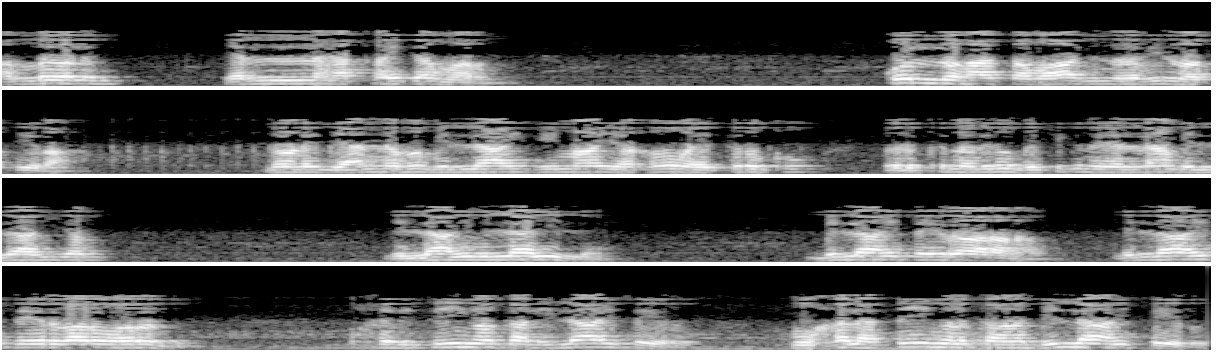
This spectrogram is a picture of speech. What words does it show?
ഹന്നുകളും എല്ലാം ഹക്കായിക്കാൻ മാറും കൊല്ലു ഹാ സവാഹിൻ വസീറ. അതുകൊണ്ട് ജാനഹു ബില്ലാഹി ഭീമാ യഹോ എത്തിറുക്കു എടുക്കുന്നതിനും ഉപേക്ഷിക്കുന്നതിനെല്ലാം ബില്ലാഹിയാണ് ബില്ലാഹി ബില്ലാഹി ഇല്ലേ? ബില്ലാഹി തയ്യാറാണ് ബില്ലാഹി തയ്യാറുകാർ വേറുണ്ട്. മുഹലിസീങ്ങൾക്കാണ് ഇല്ലാഹി തയ്യറ് മുഹലസീങ്ങൾക്കാണ് ബില്ലാഹി തയ്യറ്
